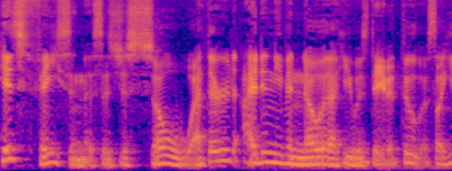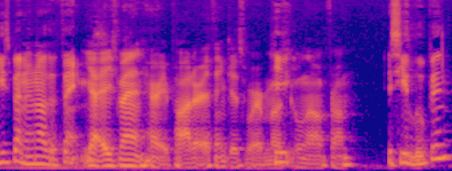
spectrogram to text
his face in this is just so weathered. I didn't even know that he was David Thewlis. Like he's been in other things. Yeah, he's been in Harry Potter, I think is where most He- people know him from. is he Lupin?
